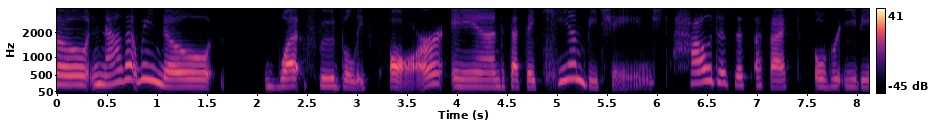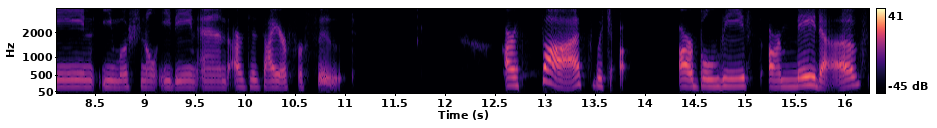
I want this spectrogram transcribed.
So now that we know what food beliefs are and that they can be changed, how does this affect overeating, emotional eating, and our desire for food? Our thoughts, which our beliefs are made of,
